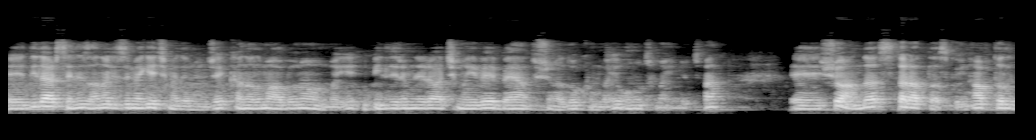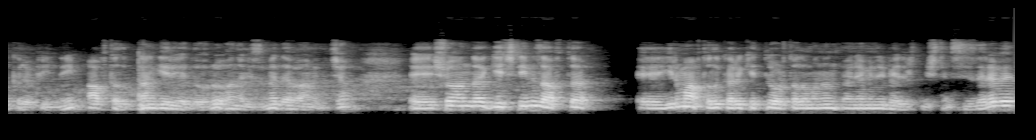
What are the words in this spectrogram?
E, dilerseniz analizime geçmeden önce kanalıma abone olmayı, bildirimleri açmayı ve beğen tuşuna dokunmayı unutmayın lütfen. E, şu anda Star Atlas Coin haftalık grafiğindeyim. Haftalıktan geriye doğru analizime devam edeceğim. E, şu anda geçtiğimiz hafta e, 20 haftalık hareketli ortalamanın önemini belirtmiştim sizlere ve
